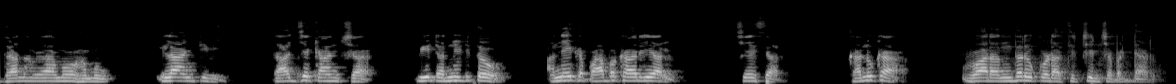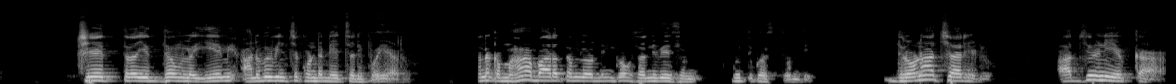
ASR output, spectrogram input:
ధన వ్యామోహము ఇలాంటివి రాజ్యకాంక్ష వీటన్నిటితో అనేక పాపకార్యాలు చేశారు. కనుక వారందరూ కూడా శిక్షించబడ్డారు. క్షేత్ర యుద్ధంలో ఏమి అనుభవించకుండానే చనిపోయారు. మనకు మహాభారతంలో ఇంకొక సన్నివేశం గుర్తుకొస్తుంది. ద్రోణాచార్యుడు అర్జునుని యొక్క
